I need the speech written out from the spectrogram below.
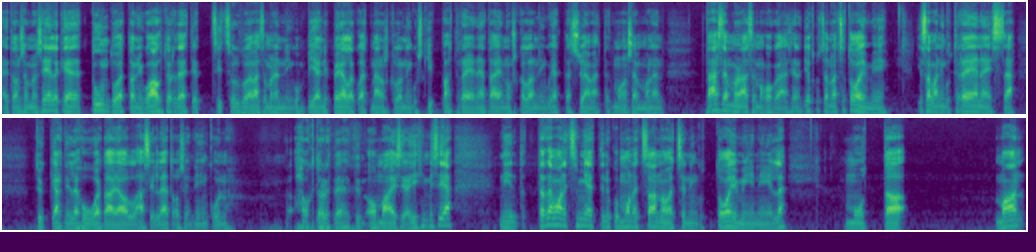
että on semmoinen selkeä, että tuntuu, että on niinku auktoriteetti, että sitten sulla tulee vähän semmoinen niinku pieni pelko, että mä en uskalla niinku skippaa treenejä tai en uskalla niinku jättää syömättä, että mulla on semmoinen, vähän semmoinen asema koko ajan siinä, että jotkut sanoo, että se toimii. Ja sama niinku treeneissä tykkää, että niille huuetaan ja ollaan silleen tosi niinku auktoriteetin omaisia ihmisiä. Niin t- tätä mä oon itse miettinyt, kun monet sanoo, että se niinku toimii niille, mutta mä oon,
